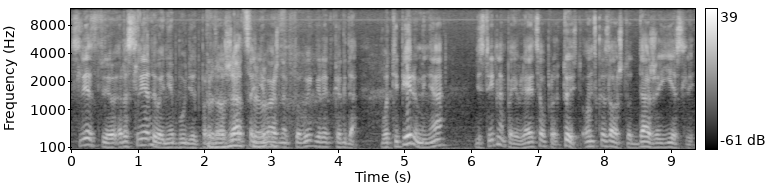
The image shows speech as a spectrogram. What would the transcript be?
следствие, расследование будет продолжаться, неважно, кто выиграет, когда. Вот теперь у меня действительно появляется вопрос. То есть он сказал, что даже если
